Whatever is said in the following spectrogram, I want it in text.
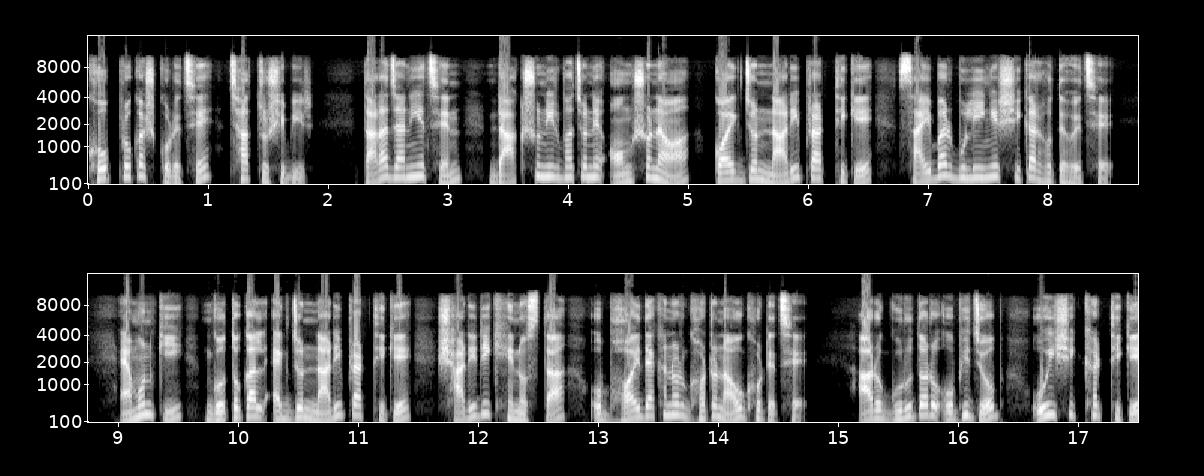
ক্ষোভ প্রকাশ করেছে ছাত্র শিবির। তারা জানিয়েছেন, ডাকসু নির্বাচনে অংশ নেওয়া কয়েকজন নারী প্রার্থীকে সাইবার বুলিংয়ের শিকার হতে হয়েছে। এমনকি গতকাল একজন নারী প্রার্থীকে শারীরিক হেনস্তা ও ভয় দেখানোর ঘটনাও ঘটেছে। আরও গুরুতর অভিযোগ, ওই শিক্ষার্থীকে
